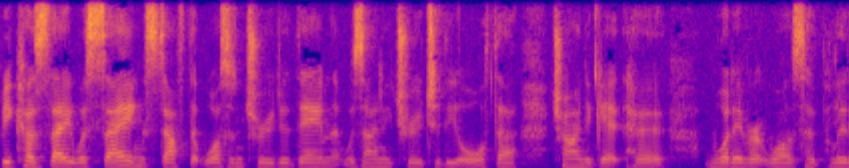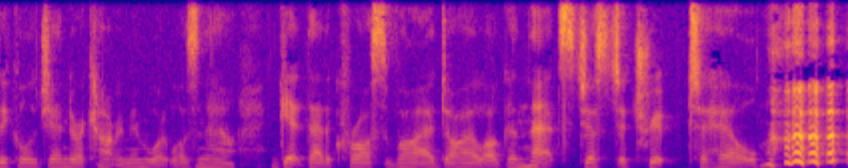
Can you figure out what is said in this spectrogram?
Because they were saying stuff that wasn't true to them, that was only true to the author, trying to get her, whatever it was, her political agenda, I can't remember what it was now, get that across via dialogue. And that's just a trip to hell.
